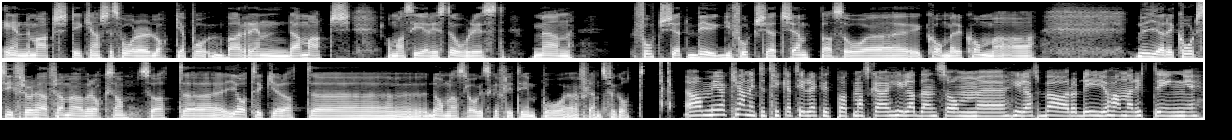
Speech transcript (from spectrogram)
en match. Det är kanske svårare att locka på varenda match om man ser historiskt. Men fortsätt bygg, fortsätt kämpa så kommer det komma nya rekordsiffror här framöver också. Så att eh, jag tycker att eh, damlandslaget ska flytta in på eh, uh, Friends för gott. Ja, men jag kan inte trycka tillräckligt på att man ska hylla den som hyllas bör och det är Johanna Rytting,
